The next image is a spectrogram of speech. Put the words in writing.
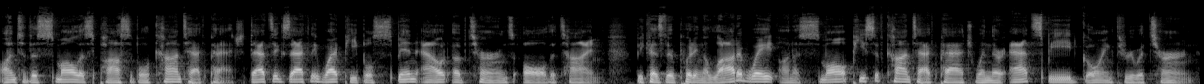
onto the smallest possible contact patch. That's exactly why people spin out of turns all the time, because they're putting a lot of weight on a small piece of contact patch when they're at speed going through a turn.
